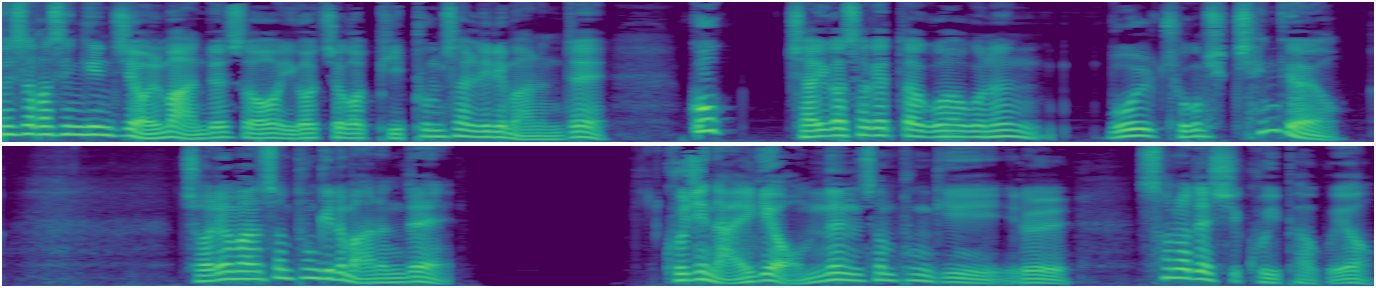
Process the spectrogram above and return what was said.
회사가 생긴 지 얼마 안 돼서 이것저것 비품 살 일이 많은데 꼭 자기가 사겠다고 하고는 뭘 조금씩 챙겨요. 저렴한 선풍기도 많은데 굳이 날개 없는 선풍기를 서너 대씩 구입하고요.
